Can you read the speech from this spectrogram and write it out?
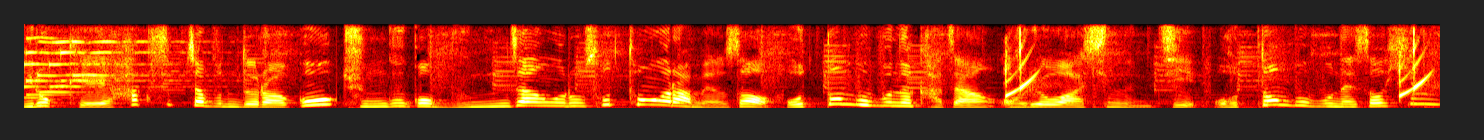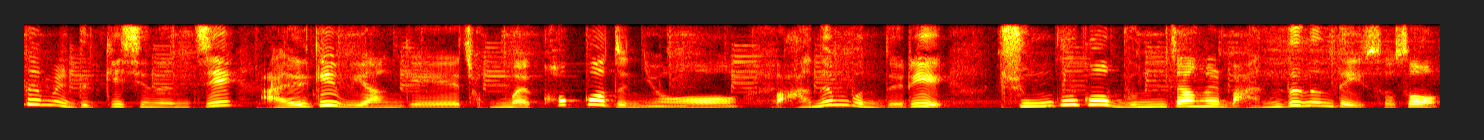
이렇게 학습자분들하고 중국어 문장으로 소통을 하면서 어떤 부분을 가장 어려워하시는지 어떤 부분에서 힘듦을 느끼시는지 알기 위한 게 정말 컸거든요. 많은 분들이 중국어 문장을 만드는 데 있어서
